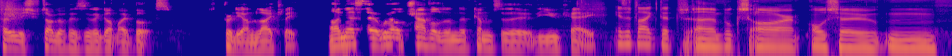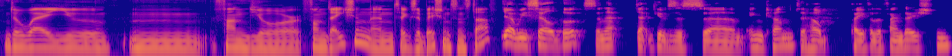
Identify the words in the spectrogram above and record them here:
Polish photographers that have got my books. It's pretty unlikely unless they're well traveled and have come to the, the UK. Is it like that uh, books are also um, the way you um, fund your foundation and exhibitions and stuff? Yeah, we sell books and that, that gives us um, income to help pay for the foundation.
